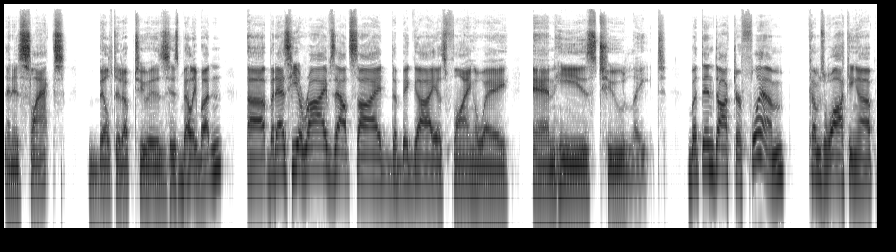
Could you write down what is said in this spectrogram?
and his slacks belted up to his his belly button. Uh, but as he arrives outside, the big guy is flying away and he's too late. But then Dr. Flem comes walking up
